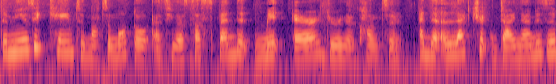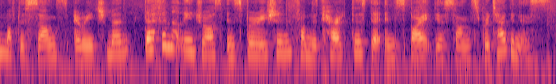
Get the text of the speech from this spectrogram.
The music came to Matsumoto as he was suspended mid air during a concert, and the electric dynamism of the song's arrangement definitely draws inspiration from the characters that inspired their song's protagonists.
